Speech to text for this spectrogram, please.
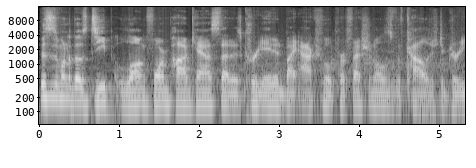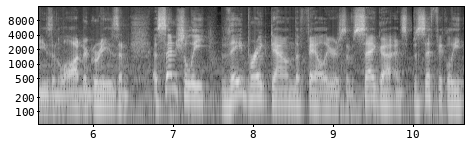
this is one of those deep, long form podcasts that is created by actual professionals with college degrees and law degrees, and essentially, they break down the failures of Sega and specifically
